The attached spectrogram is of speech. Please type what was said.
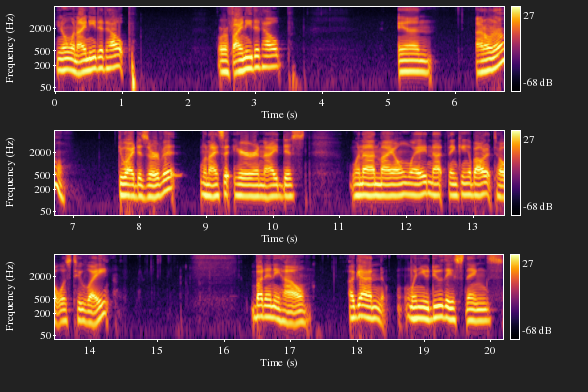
You know, when I needed help? Or if I needed help? And I don't know. Do I deserve it when I sit here and I just went on my own way, not thinking about it till it was too late? But anyhow, again, when you do these things,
